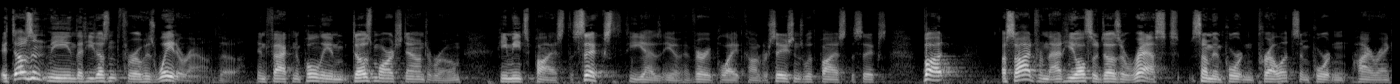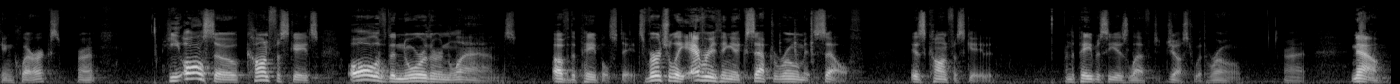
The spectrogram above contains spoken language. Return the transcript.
It doesn't mean that he doesn't throw his weight around, though. In fact, Napoleon does march down to Rome. He meets Pius VI. He has you know, very polite conversations with Pius VI. But aside from that, he also does arrest some important prelates, important high ranking clerics. Right? He also confiscates all of the northern lands of the Papal States. Virtually everything except Rome itself is confiscated, and the papacy is left just with Rome. Right? Now,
